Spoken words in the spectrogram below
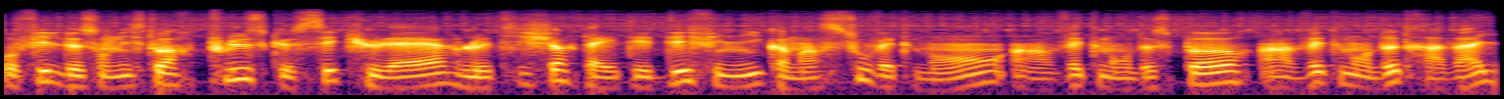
Au fil de son histoire plus que séculaire, le t-shirt a été défini comme un sous-vêtement, un vêtement de sport, un vêtement de travail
